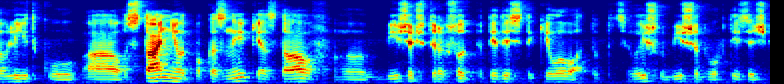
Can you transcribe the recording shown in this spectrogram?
влітку. А останній от показник я здав е, більше 450 кВт. Тобто це вийшло більше 2000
